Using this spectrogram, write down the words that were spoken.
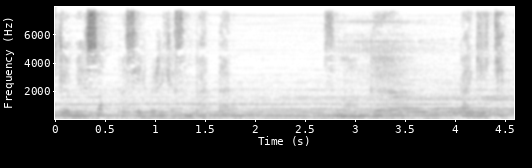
Jika besok masih diberi kesempatan, semoga pagi kita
